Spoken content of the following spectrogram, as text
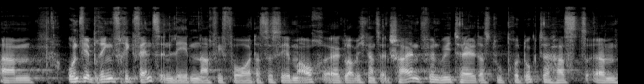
Ähm, und wir bringen Frequenz in Läden nach wie vor. Das ist eben auch, äh, glaube ich, ganz entscheidend für ein Retail, dass du Produkte hast, ähm,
